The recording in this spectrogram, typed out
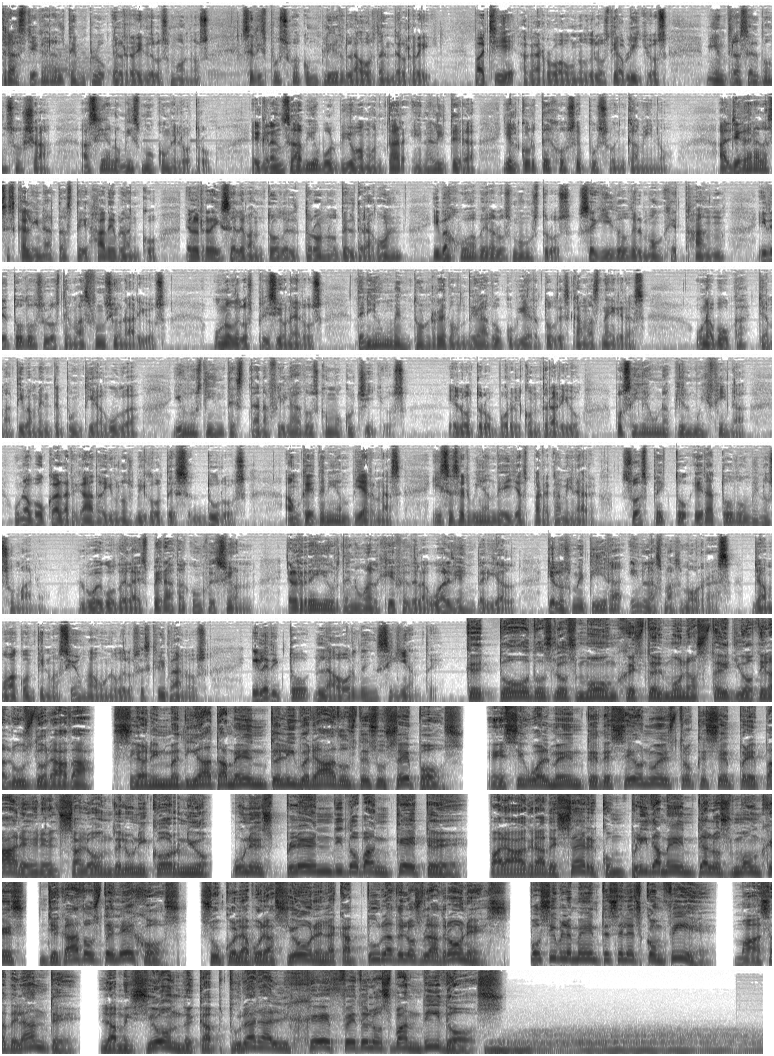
Tras llegar al templo, el rey de los monos se dispuso a cumplir la orden del rey. Pachie agarró a uno de los diablillos, mientras el bonzo Shah hacía lo mismo con el otro. El gran sabio volvió a montar en la litera y el cortejo se puso en camino. Al llegar a las escalinatas de Jade Blanco, el rey se levantó del trono del dragón y bajó a ver a los monstruos, seguido del monje Tang y de todos los demás funcionarios. Uno de los prisioneros tenía un mentón redondeado cubierto de escamas negras, una boca llamativamente puntiaguda y unos dientes tan afilados como cuchillos. El otro, por el contrario, poseía una piel muy fina, una boca alargada y unos bigotes duros. Aunque tenían piernas y se servían de ellas para caminar, su aspecto era todo menos humano. Luego de la esperada confesión, el rey ordenó al jefe de la Guardia Imperial que los metiera en las mazmorras. Llamó a continuación a uno de los escribanos y le dictó la orden siguiente que todos los monjes del monasterio de la luz dorada sean inmediatamente liberados de sus cepos. Es igualmente deseo nuestro que se prepare en el salón del unicornio un espléndido banquete para agradecer cumplidamente a los monjes llegados de lejos su colaboración en la captura de los ladrones. Posiblemente se les confíe más adelante la misión de capturar al jefe de los bandidos.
